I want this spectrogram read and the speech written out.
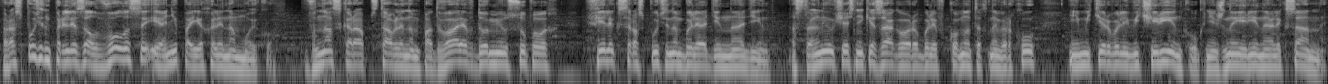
Распутин прилизал волосы, и они поехали на Мойку. В наскоро обставленном подвале в доме Юсуповых Феликс с Распутиным были один на один. Остальные участники заговора были в комнатах наверху и имитировали вечеринку у княжны Ирины Александры.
